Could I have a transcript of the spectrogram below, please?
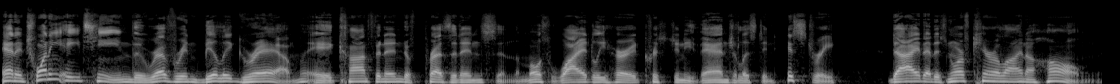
And in 2018, the Reverend Billy Graham, a confidant of presidents and the most widely heard Christian evangelist in history, died at his North Carolina home.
